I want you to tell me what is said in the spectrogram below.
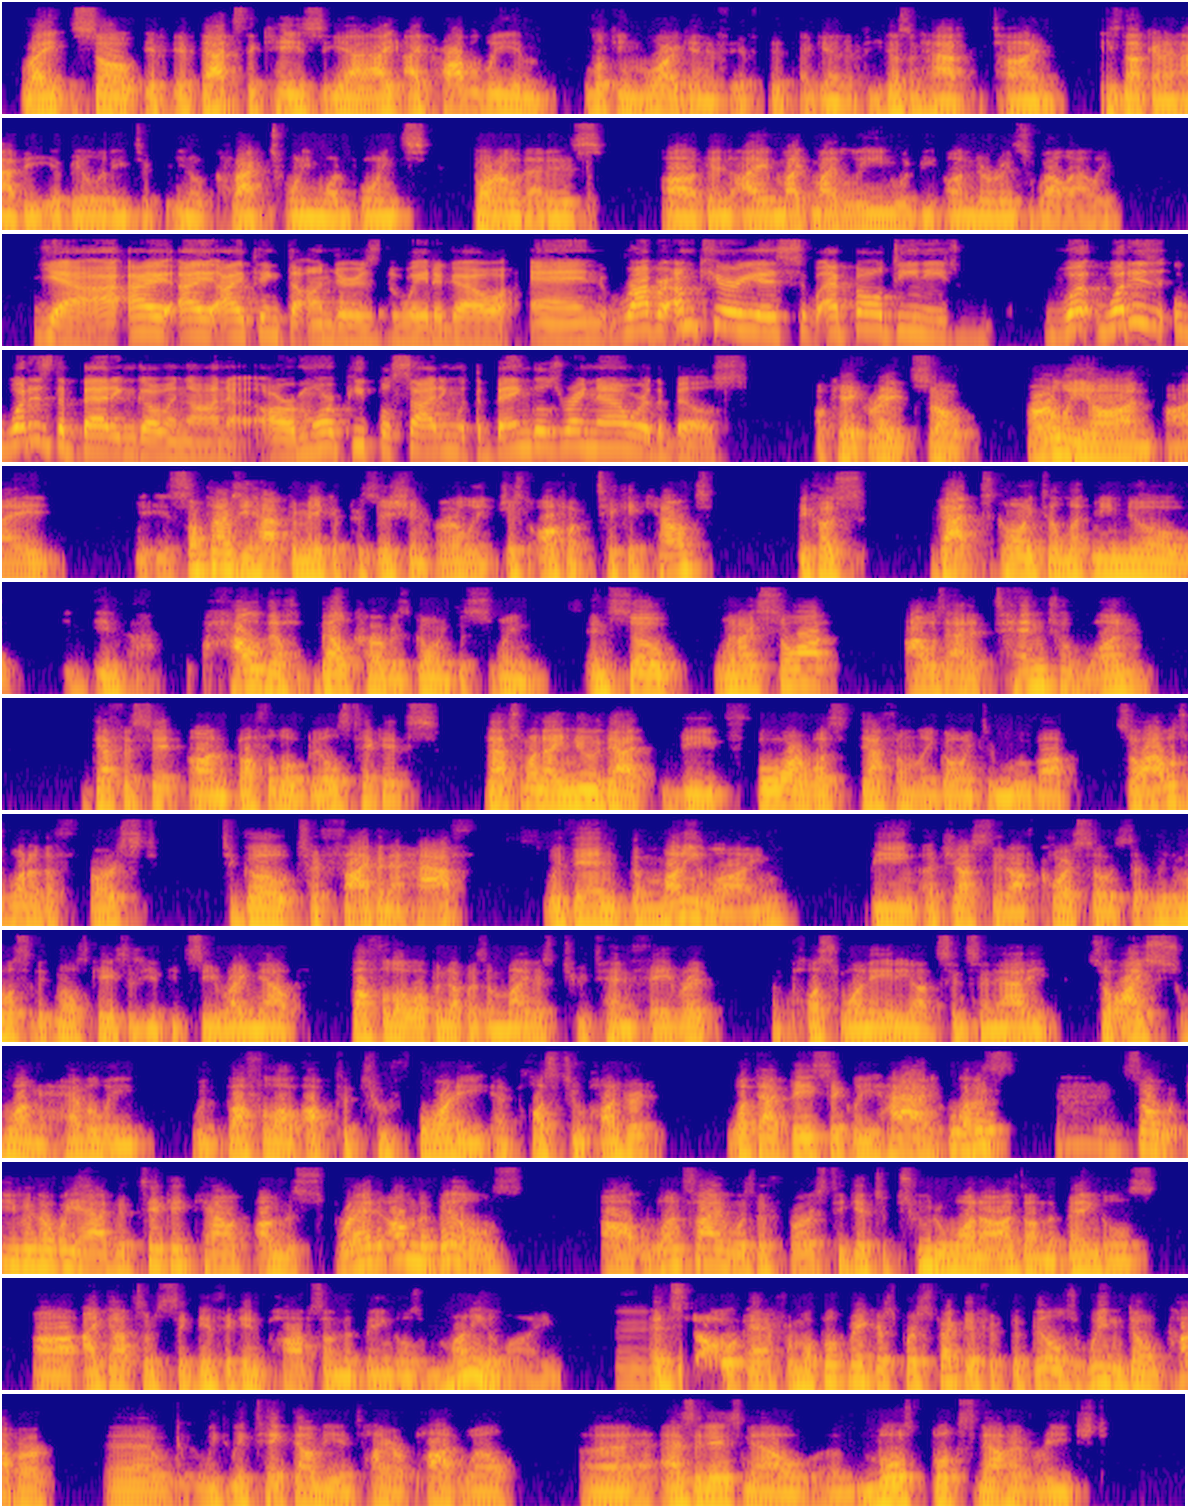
right? So if if that's the case, yeah, I, I probably am looking more again. If if again if he doesn't have time, he's not going to have the ability to you know crack 21 points, Burrow that is. Uh, then I my my lean would be under as well, Ali. Yeah, I, I I think the under is the way to go. And Robert, I'm curious at Baldini's, what what is what is the betting going on? Are more people siding with the Bengals right now or the Bills? Okay, great. So early on, I sometimes you have to make a position early just off of ticket count because that's going to let me know in, in how the bell curve is going to swing. And so when I saw I was at a 10 to 1 deficit on Buffalo Bills tickets, that's when I knew that the four was definitely going to move up. So I was one of the first to go to five and a half. Within the money line, being adjusted, of course. So, so most of the most cases, you could see right now, Buffalo opened up as a minus 210 favorite and plus 180 on Cincinnati. So I swung heavily with Buffalo up to 240 and plus 200. What that basically had was so even though we had the ticket count on the spread on the Bills, uh, once I was the first to get to two to one odds on the Bengals, uh, I got some significant pops on the Bengals money line Mm. And so, uh, from a bookmaker's perspective, if the Bills win, don't cover, uh, we, we take down the entire pot. Well, uh, as it is now, uh, most books now have reached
